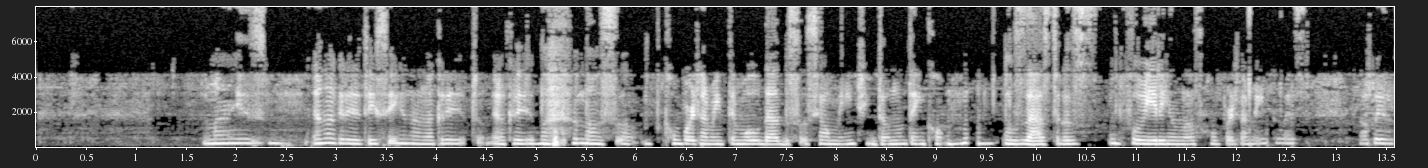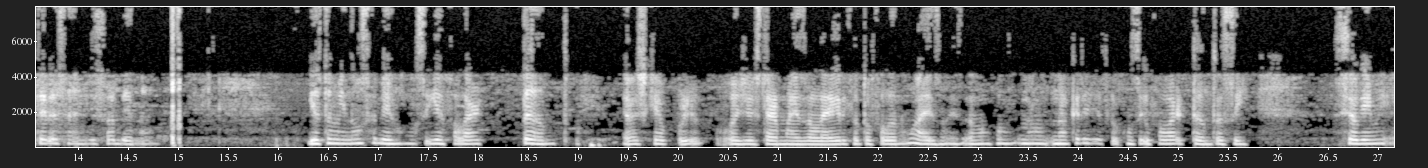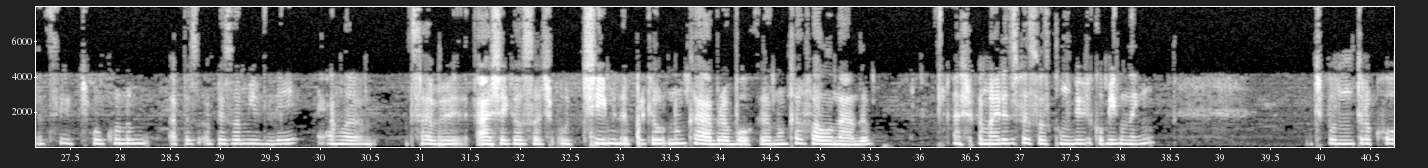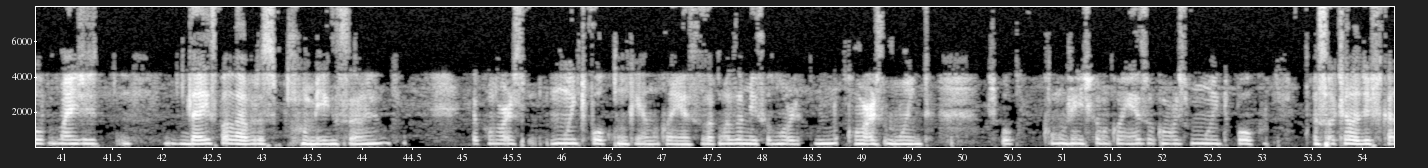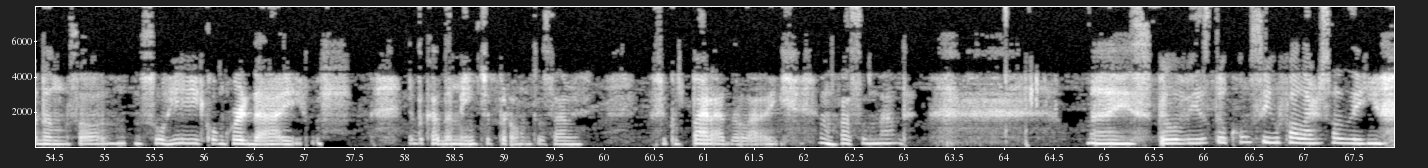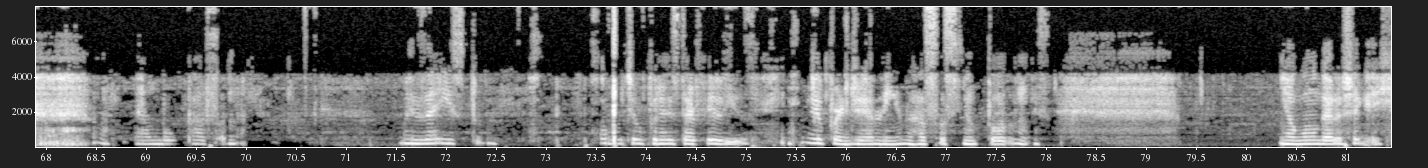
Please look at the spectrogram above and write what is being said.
Mas eu não acredito em signo, eu não acredito. Eu acredito no nosso comportamento ter moldado socialmente, então não tem como os astros influírem no nosso comportamento, mas é uma coisa interessante de saber, né? E eu também não sabia como conseguia falar tanto. Eu acho que é por hoje estar mais alegre que eu tô falando mais, mas eu não, não, não acredito que eu consigo falar tanto assim. Se alguém me. Se, tipo, quando a pessoa, a pessoa me vê, ela, sabe, acha que eu sou, tipo, tímida, porque eu nunca abro a boca, eu nunca falo nada. Acho que a maioria das pessoas que convive comigo nem. Tipo, não trocou mais de 10 palavras comigo, sabe? Eu converso muito pouco com quem eu não conheço. Só com meus amigos eu converso, muito. Tipo, com gente que eu não conheço, eu converso muito pouco. Eu sou aquela de ficar dando só sorrir, concordar e educadamente pronto, sabe? Eu fico parada lá e não faço nada. Mas, pelo visto, eu consigo falar sozinha. É um bom passo, né? Mas é isso o motivo por eu estar feliz. Eu perdi a linha do raciocínio todo, mas em algum lugar eu cheguei.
